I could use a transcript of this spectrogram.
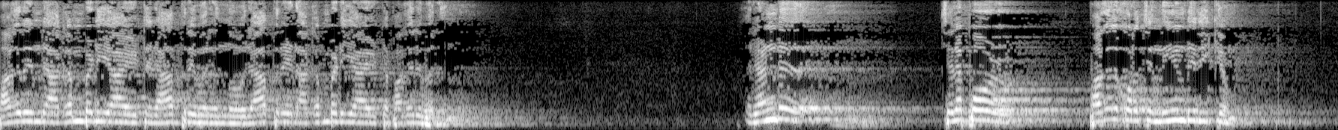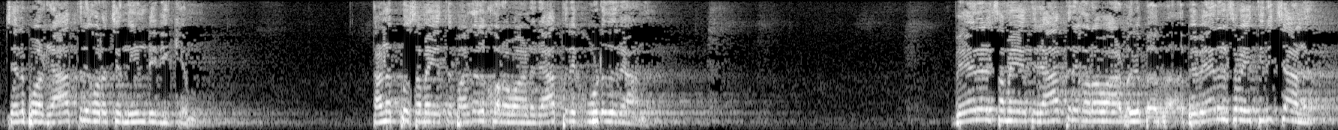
പകലിന്റെ അകമ്പടിയായിട്ട് രാത്രി വരുന്നു. രാത്രിയുടെ അകമ്പടിയായിട്ട് പകൽ വരുന്നു. രണ്ട് ചിലപ്പോൾ പകൽ കുറച്ച് നീണ്ടിരിക്കും. ചിലപ്പോൾ രാത്രി കുറച്ച് നീണ്ടിരിക്കും. തണുപ്പ് സമയത്ത് പകൽ കുറവാണ് രാത്രി കൂടുതലാണ്. വേനൽ സമയത്ത് രാത്രി കുറവാണ് വേനൽ സമയത്ത് തിരിച്ചാണ്.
